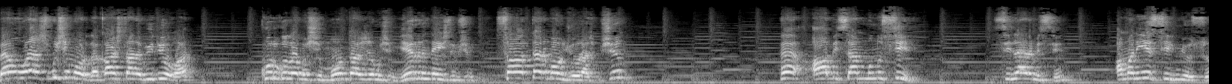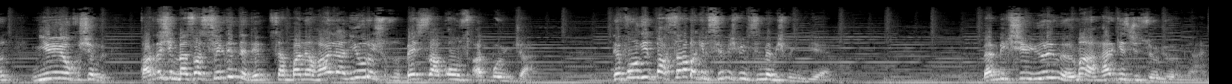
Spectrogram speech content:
Ben uğraşmışım orada. Kaç tane video var. Kurgulamışım, montajlamışım, yerini değiştirmişim. Saatler boyunca uğraşmışım. He abi sen bunu sil. Siler misin? Ama niye silmiyorsun? Niye yokuşa... Kardeşim ben sana sildim dedim. Sen bana hala niye uğraşıyorsun? 5 saat 10 saat boyunca. Defol git baksana bakayım silmiş miyim silmemiş miyim diye. Ben bir kişiye yürümüyorum ha. Herkes için söylüyorum yani.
